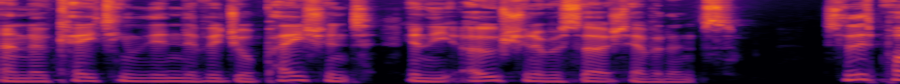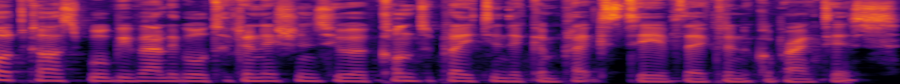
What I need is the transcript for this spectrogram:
and locating the individual patient in the ocean of research evidence. So, this podcast will be valuable to clinicians who are contemplating the complexity of their clinical practice,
